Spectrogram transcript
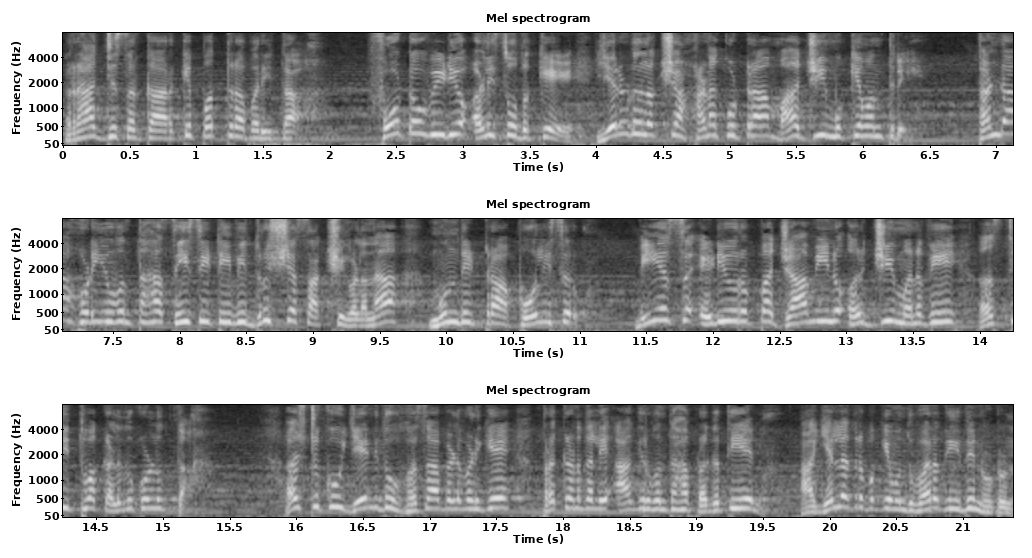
ರಾಜ್ಯ ಸರ್ಕಾರಕ್ಕೆ ಪತ್ರ ಬರೀತಾ ಫೋಟೋ ವಿಡಿಯೋ ಅಳಿಸೋದಕ್ಕೆ ಎರಡು ಲಕ್ಷ ಹಣ ಕೊಟ್ರ ಮಾಜಿ ಮುಖ್ಯಮಂತ್ರಿ. ತಂಡ ಹೊಡೆಯುವಂತಹ ಸಿಸಿಟಿವಿ ದೃಶ್ಯ ಸಾಕ್ಷಿಗಳನ್ನ ಮುಂದಿಟ್ರ ಪೊಲೀಸರು. ಬಿಎಸ್ ಯಡಿಯೂರಪ್ಪ ಜಾಮೀನು ಅರ್ಜಿ ಮನವಿ ಅಸ್ತಿತ್ವ ಕಳೆದುಕೊಳ್ಳುತ್ತಾ. ಅಷ್ಟಕ್ಕೂ ಏನಿದು ಹೊಸ ಬೆಳವಣಿಗೆ, ಪ್ರಕರಣದಲ್ಲಿ ಆಗಿರುವಂತಹ ಪ್ರಗತಿ ಏನು? ಆ ಎಲ್ಲದರ ಬಗ್ಗೆ ಒಂದು ವರದಿ ಇದೆ ನೋಡೋಣ.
